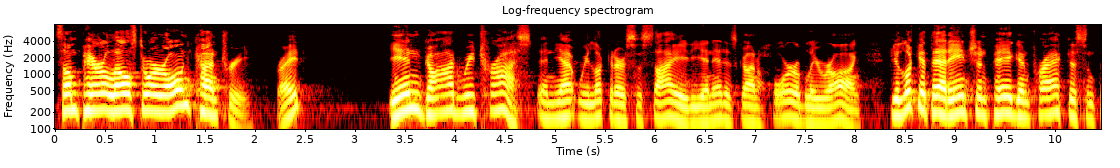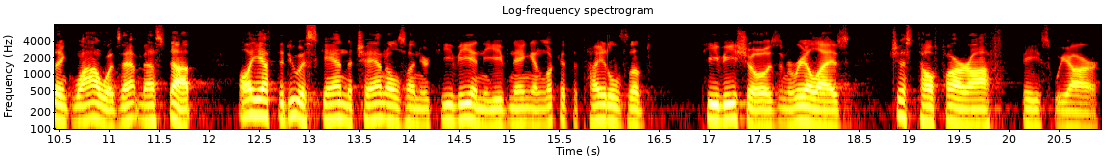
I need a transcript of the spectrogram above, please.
Some parallels to our own country, right? In God we trust, and yet we look at our society and it has gone horribly wrong. If you look at that ancient pagan practice and think, wow, was that messed up? All you have to do is scan the channels on your TV in the evening and look at the titles of TV shows and realize just how far off base we are.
